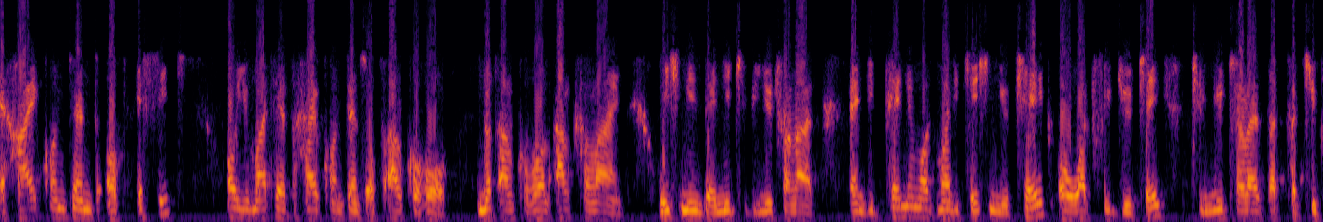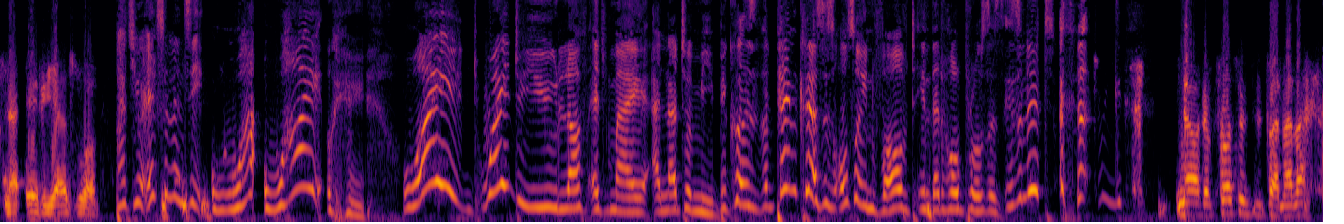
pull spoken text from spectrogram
a high content of acid, or you might have high contents of alcohol not alcohol, alkaline, which means they need to be neutralized. And depending what medication you take or what food you take, to neutralize that particular area as well. But Your Excellency, why, why, why, why do you laugh at my anatomy? Because the pancreas is also involved in that whole process, isn't it? no, the process is another.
